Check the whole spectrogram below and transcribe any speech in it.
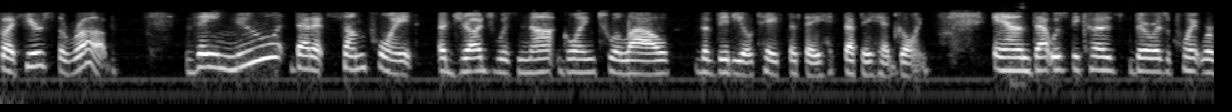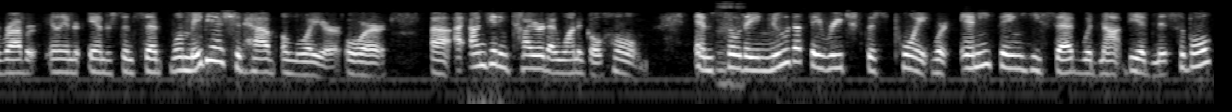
But here's the rub. They knew that at some point a judge was not going to allow the videotape that they that they had going. And that was because there was a point where Robert Anderson said, "Well, maybe I should have a lawyer," or uh, I, "I'm getting tired. I want to go home." And so they knew that they reached this point where anything he said would not be admissible,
